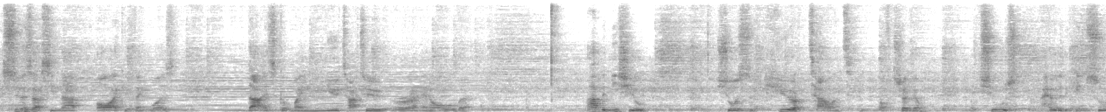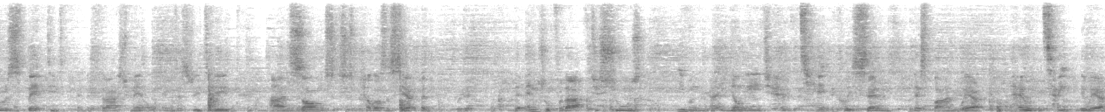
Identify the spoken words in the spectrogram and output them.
As soon as I seen that, all I could think was, that has got my new tattoo written all over it. Ab Initio shows the pure talent of Trivium. It shows how they became so respected in the thrash metal industry today. And songs such as Pillars of Serpent, with the, the intro for that just shows even at a young age how technically sound this band were and how tight they were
